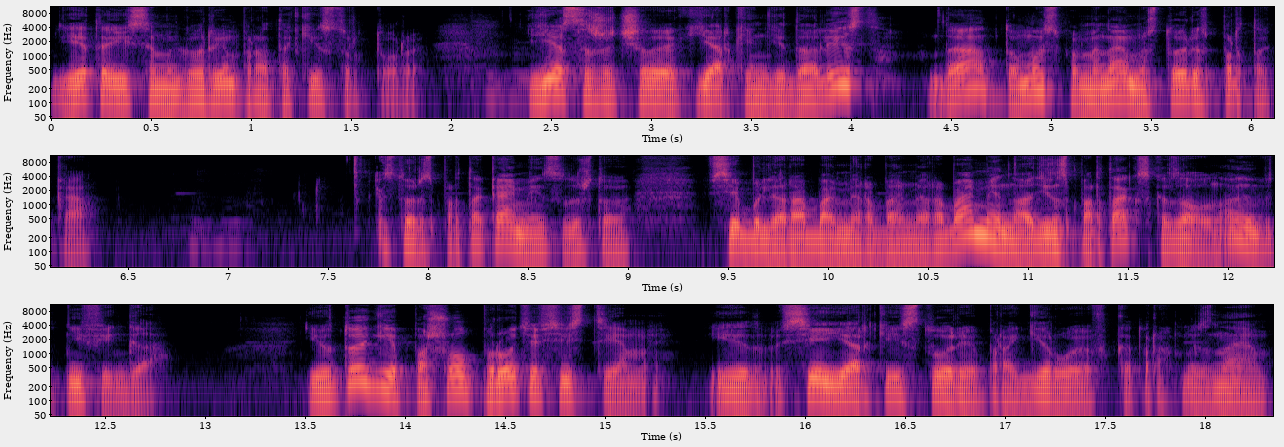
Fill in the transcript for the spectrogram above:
И это если мы говорим про такие структуры. Если же человек яркий индивидуалист, да, то мы вспоминаем историю Спартака. История Спартака имеется в виду, что все были рабами, рабами, рабами, но один Спартак сказал, ну, вот нифига. И в итоге пошел против системы. И все яркие истории про героев, которых мы знаем,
